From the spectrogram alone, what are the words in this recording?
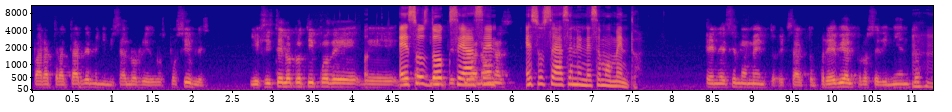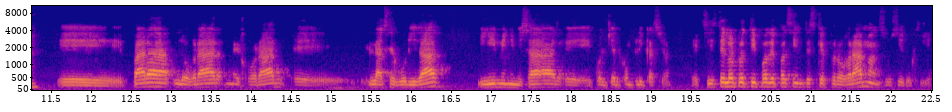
para tratar de minimizar los riesgos posibles. Y existe el otro tipo de... esos docs se hacen, esos se hacen en ese momento. En ese momento, exacto, previo al procedimiento, eh, para lograr mejorar eh, la seguridad y minimizar eh, cualquier complicación. Existe el otro tipo de pacientes que programan su cirugía.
